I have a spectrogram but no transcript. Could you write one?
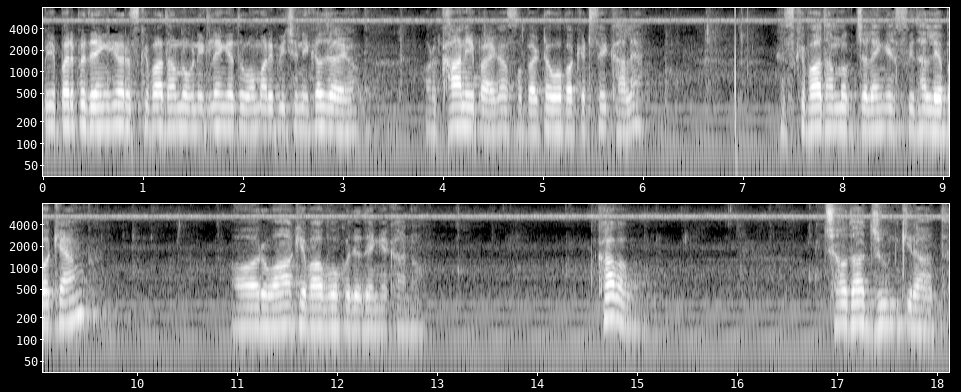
पेपर पे देंगे और उसके बाद हम लोग निकलेंगे तो वो हमारे पीछे निकल जाएगा और खा नहीं पाएगा। सो बेटर वो बकेट से ही खा लें। इसके बाद हम लोग चलेंगे सीधा लेबर कैंप और वहाँ के बाबुओं को दे देंगे खाना। खा बाबू। चौदह जून की रात।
